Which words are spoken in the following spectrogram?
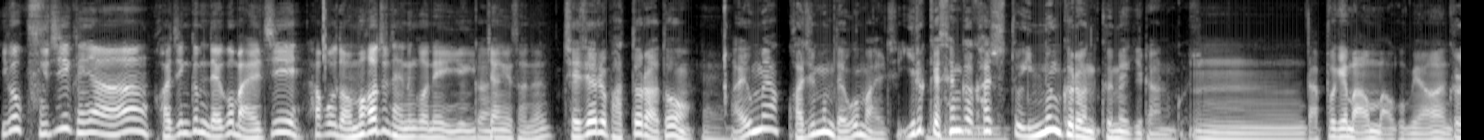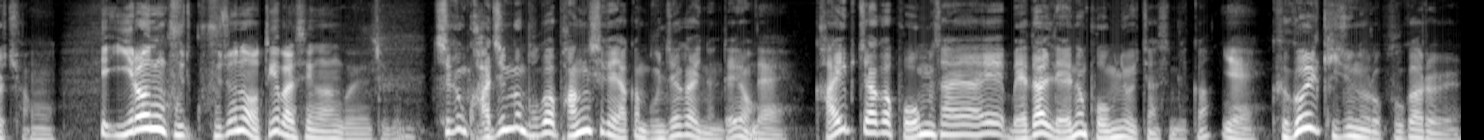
이거 굳이 그냥 과징금 내고 말지 하고 넘어가도 되는 거네 이 그러니까 입장에서는. 제재를 받더라도 예. 아유 그냥 과징금 내고 말지 이렇게 음. 생각할 수도 있는 그런 금액이라는 거죠. 음, 나쁘게 마음 먹으면. 그렇죠. 예. 이런 구, 구조는 어떻게 발생한 거예요 지금? 지금 과징금 부과 방식에 약간 문제가 있는데요. 네. 가입자가 보험사에 매달 내는 보험료 있지 않습니까? 예. 그걸 기준으로 부과를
